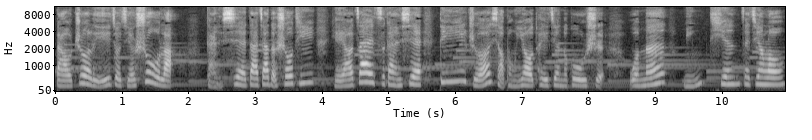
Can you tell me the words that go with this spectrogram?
到这里就结束了，感谢大家的收听，也要再次感谢丁一哲小朋友推荐的故事。我们明天再见喽。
